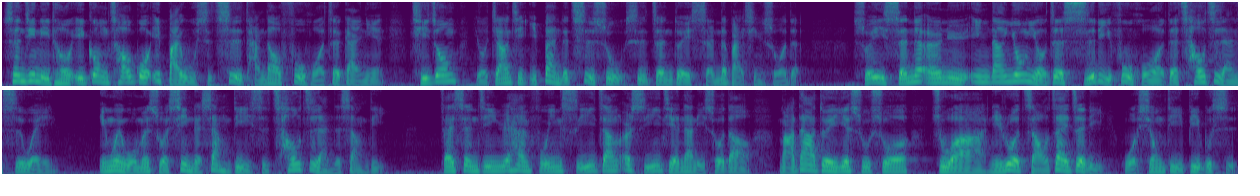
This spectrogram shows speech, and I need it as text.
圣经里头一共超过一百五十次谈到复活这概念，其中有将近一半的次数是针对神的百姓说的。所以，神的儿女应当拥有这死里复活的超自然思维，因为我们所信的上帝是超自然的上帝。在圣经约翰福音十一章二十一节那里说到，马大对耶稣说：“主啊，你若早在这里，我兄弟必不死。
